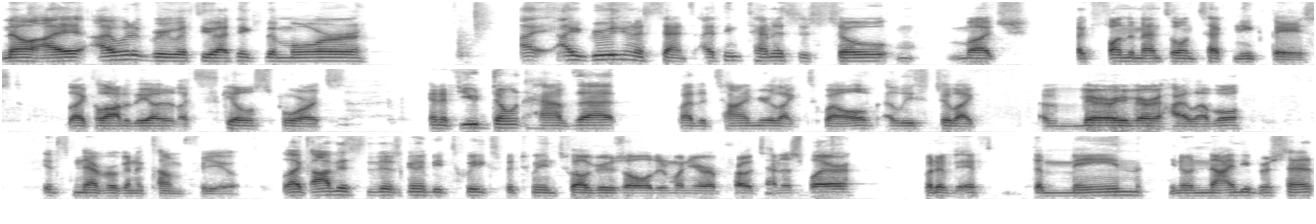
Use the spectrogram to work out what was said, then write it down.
No, I I would agree with you. I think the more I, I agree with you in a sense. I think tennis is so much like fundamental and technique based, like a lot of the other like skill sports and if you don't have that by the time you're like 12, at least to like a very, very high level, it's never going to come for you. Like, obviously, there's going to be tweaks between 12 years old and when you're a pro tennis player. But if, if the main, you know, 90%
